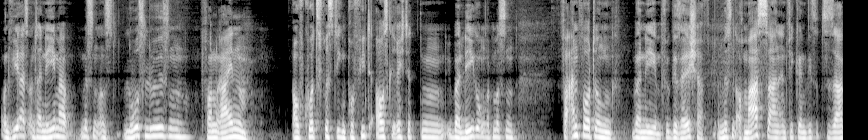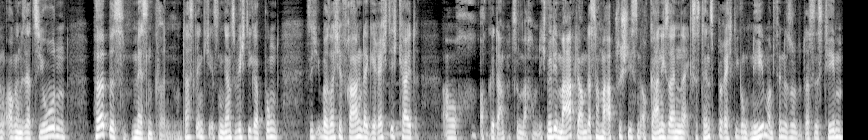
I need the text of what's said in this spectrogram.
und wir als Unternehmer müssen uns loslösen von rein auf kurzfristigen Profit ausgerichteten Überlegungen und müssen Verantwortung übernehmen für Gesellschaft und müssen auch Maßzahlen entwickeln, wie sozusagen Organisationen Purpose messen können. Und das, denke ich, ist ein ganz wichtiger Punkt, sich über solche Fragen der Gerechtigkeit auch, auch Gedanken zu machen. Ich will dem Makler, um das nochmal abzuschließen, auch gar nicht seine Existenzberechtigung nehmen und finde so das System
